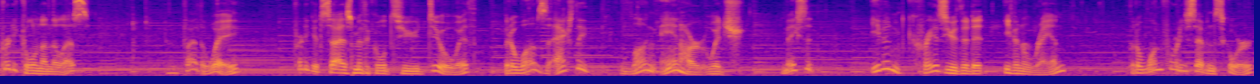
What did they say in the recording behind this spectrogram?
pretty cool nonetheless. And by the way, pretty good sized mythical to deal with, but it was actually lung and heart, which makes it even crazier that it even ran. But a 147 score,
